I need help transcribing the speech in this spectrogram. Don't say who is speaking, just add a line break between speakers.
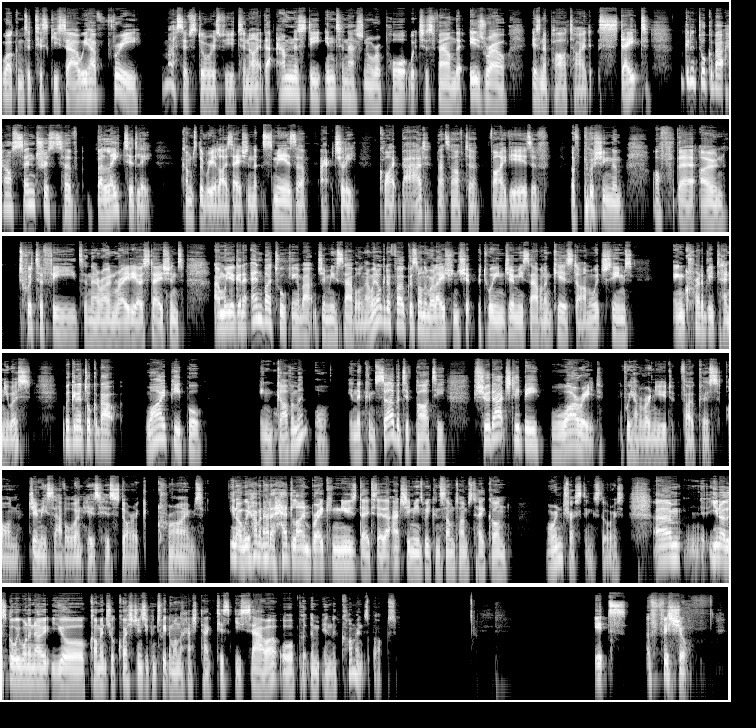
Welcome to Tysky Sour. We have three massive stories for you tonight. The Amnesty International report, which has found that Israel is an apartheid state. We're going to talk about how centrists have belatedly come to the realization that smears are actually quite bad. That's after five years of, of pushing them off their own Twitter feeds and their own radio stations. And we are going to end by talking about Jimmy Savile. Now, we're not going to focus on the relationship between Jimmy Savile and Keir Starmer, which seems incredibly tenuous. We're going to talk about why people in government or in the Conservative Party should actually be worried if we have a renewed focus on Jimmy Savile and his historic crimes. You know, we haven't had a headline breaking news day today. That actually means we can sometimes take on more interesting stories. Um, you know the score. We want to know your comments, your questions. You can tweet them on the hashtag Tysky Sour or put them in the comments box. It's official.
